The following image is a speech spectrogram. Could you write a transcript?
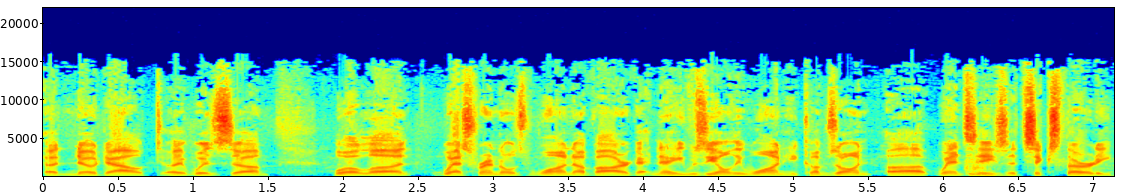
uh, no doubt. It was um, well, uh, Wes Reynolds, one of our guys. Now he was the only one. He comes on uh, Wednesdays at six thirty.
